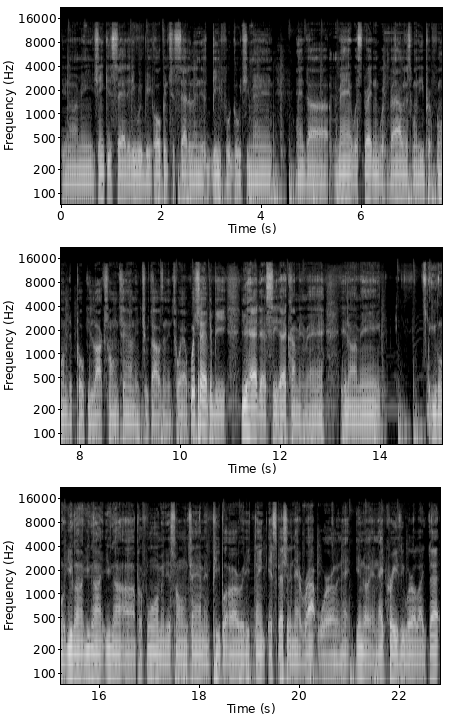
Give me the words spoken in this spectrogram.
You know what I mean? Jenkins said that he would be open to settling his beef with Gucci Mane. And uh, man was threatened with violence when he performed at Pookie Loc's hometown in 2012, which had to be, you had to see that coming, man. You know what I mean? You gonna you gonna you gonna you gonna uh, perform in this hometown and people already think especially in that rap world and that you know in that crazy world like that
